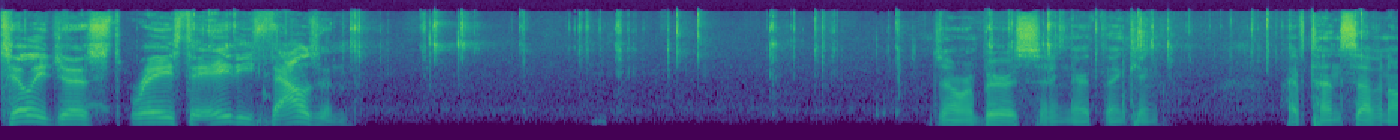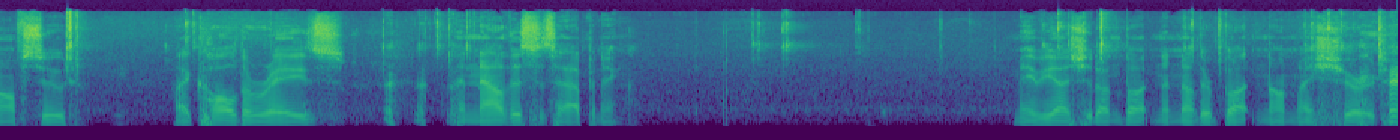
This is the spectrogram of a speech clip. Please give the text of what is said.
Tilly just raised to 80,000. John Robert is sitting there thinking, I have 10-7 offsuit. I called a raise, and now this is happening. Maybe I should unbutton another button on my shirt.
